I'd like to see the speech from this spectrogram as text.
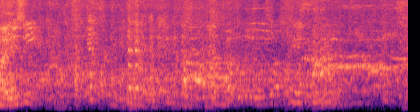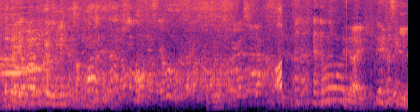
Aí sim. Ai, ai. Gente, é o seguinte.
